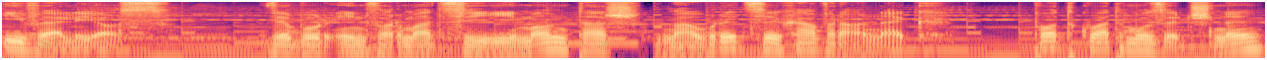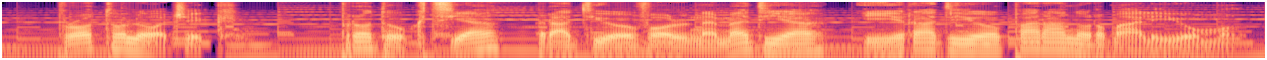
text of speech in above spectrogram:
Ivelios. Wybór informacji i montaż Maurycy Hawranek. Podkład muzyczny Protologic. Produkcja Radio Wolne Media i Radio Paranormalium.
